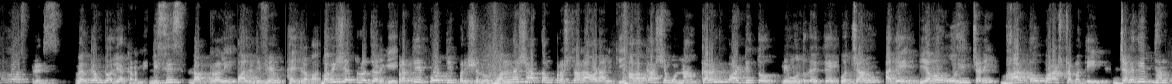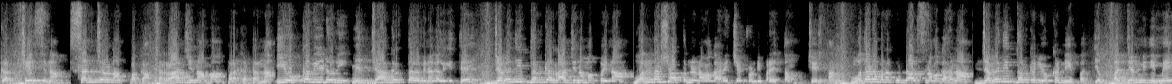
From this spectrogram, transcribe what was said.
hello spirits welcome to Ali academy this is doctor Ali పాలిటిఫేమ్ హైదరాబాద్ భవిష్యత్తులో జరిగే ప్రతి పోటీ పరీక్షలో వంద శాతం ప్రశ్న రావడానికి అవకాశం ఉన్న కరెంట్ పార్టీతో మీ ముందుకైతే వచ్చాను. అదే ఎవరు ఊహించని భారత ఉపరాష్ట్రపతి జగదీప్ ధన్కర్ చేసిన సంచలనాత్మక రాజీనామా ప్రకటన. ఈ ఒక్క వీడియోని మీరు జాగ్రత్తగా వినగలిగితే జగదీప్ ధన్కర్ రాజీనామా పైన వంద శాతం నేను అవగాహన ఇచ్చేటువంటి ప్రయత్నం చేస్తాను. మొదట మనకు ఉండాల్సిన అవగాహన జగదీప్ ధన్కర్ యొక్క నేపథ్యం. పద్దెనిమిది మే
